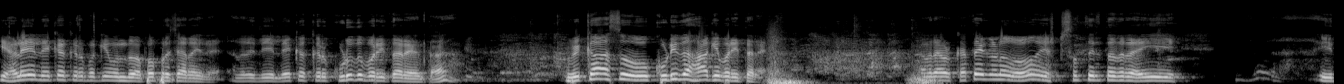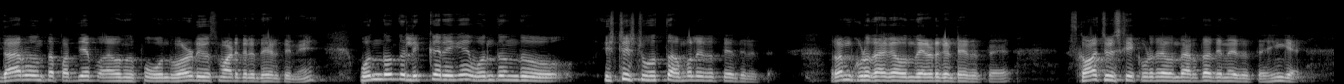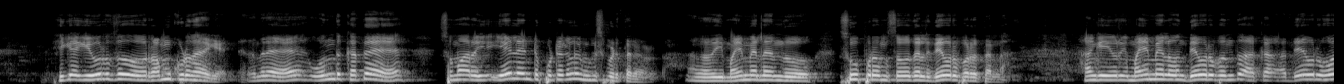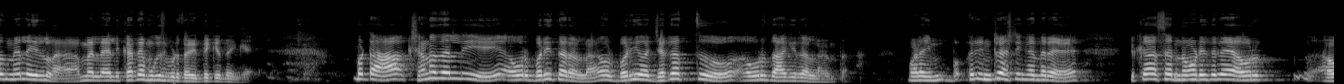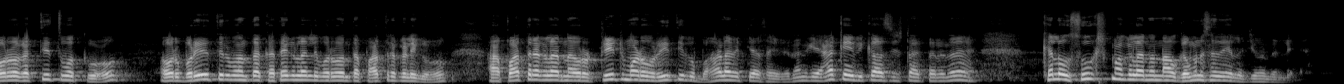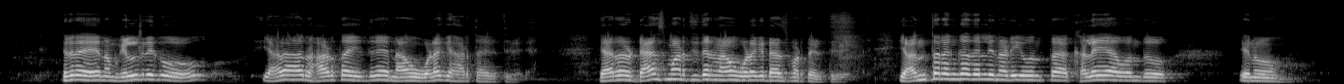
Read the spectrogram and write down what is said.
ಈ ಹಳೆಯ ಲೇಖಕರ ಬಗ್ಗೆ ಒಂದು ಅಪಪ್ರಚಾರ ಇದೆ. ಅಂದರೆ ಇಲ್ಲಿ ಲೇಖಕರು ಕುಡಿದು ಬರೀತಾರೆ ಅಂತ. ವಿಕಾಸು ಕುಡಿದ ಹಾಗೆ ಬರೀತಾರೆ. ಅಂದರೆ ಅವ್ರ ಕತೆಗಳು ಎಷ್ಟು ಸುತ್ತಿರ್ತಂದರೆ ಈ ಈ ದಾರು ಅಂತ ಪದ್ಯ, ಒಂದು ಒಂದು ವರ್ಡ್ ಯೂಸ್ ಮಾಡಿದ್ರೆ ಅಂತ ಹೇಳ್ತೀನಿ. ಒಂದೊಂದು ಲಿಕ್ಕರಿಗೆ ಒಂದೊಂದು ಇಷ್ಟಿಷ್ಟು ಹೊತ್ತು ಅಂಬಲ್ ಇರುತ್ತೆ ಅಂತ ಇರುತ್ತೆ. ರಮ್ ಕುಡಿದಾಗ ಒಂದು ಎರಡು ಗಂಟೆ ಇರುತ್ತೆ. ಸ್ಕಾಚ್ ವಿಸ್ಕಿ ಕುಡಿದ್ರೆ ಒಂದು ಅರ್ಧ ದಿನ ಇರುತ್ತೆ. ಹೀಗೆ. ಹೀಗಾಗಿ ಇವ್ರದ್ದು ರಮ್ ಕುಡ್ದ ಹಾಗೆ. ಅಂದರೆ ಒಂದು ಕತೆ ಸುಮಾರು ಏಳೆಂಟು ಪುಟಗಳಲ್ಲಿ ಮುಗಿಸ್ಬಿಡ್ತಾರೆ ಅವರು. ಈ ಮೈ ಮೇಲೆ ಒಂದು ಸೂಪರಮ್ ಸೋದಲ್ಲಿ ದೇವರು ಬರುತ್ತಲ್ಲ. ಹಾಗೆ ಇವ್ರಿಗೆ ಮೈ ಮೇಲೆ ಒಂದು ದೇವರು ಬಂದು ಆ ಕ, ಆ ದೇವರು ಹೋದ್ಮೇಲೆ ಇರಲ್ಲ. ಆಮೇಲೆ ಅಲ್ಲಿ ಕತೆ ಮುಗಿಸ್ಬಿಡ್ತಾರೆ ಇದ್ದಕ್ಕಿದ್ದಂಗೆ. ಬಟ್ ಆ ಕ್ಷಣದಲ್ಲಿ ಅವ್ರು ಬರೀತಾರಲ್ಲ, ಅವ್ರು ಬರೆಯೋ ಜಗತ್ತು ಅವ್ರದ್ದು ಆಗಿರಲ್ಲ ಅಂತ. ಭಾಳ ಇಂ ವೆರಿ ಇಂಟ್ರೆಸ್ಟಿಂಗ್ ಅಂದರೆ ವಿಕಾಸ ನೋಡಿದರೆ ಅವರು, ಅವರ ವ್ಯಕ್ತಿತ್ವಕ್ಕೂ ಅವರು ಬರೆಯುತ್ತಿರುವಂಥ ಕಥೆಗಳಲ್ಲಿ ಬರುವಂಥ ಪಾತ್ರಗಳಿಗೂ ಆ ಪಾತ್ರಗಳನ್ನು ಅವರು ಟ್ರೀಟ್ ಮಾಡುವ ರೀತಿಗೂ ಬಹಳ ವ್ಯತ್ಯಾಸ ಇದೆ. ನನಗೆ ಯಾಕೆ ವಿಕಾಸ ಇಷ್ಟ ಆಗ್ತಾರೆ ಅಂದರೆ ಕೆಲವು ಸೂಕ್ಷ್ಮಗಳನ್ನು ನಾವು ಗಮನಿಸೋದೇ ಇಲ್ಲ ಜೀವನದಲ್ಲಿ. ಅಂದರೆ ನಮಗೆಲ್ಲರಿಗೂ ಯಾರು ಹಾಡ್ತಾ ಇದ್ದರೆ ನಾವು ಒಳಗೆ ಹಾಡ್ತಾ ಇರ್ತೀವಿ. ಯಾರು ಡ್ಯಾನ್ಸ್ ಮಾಡ್ತಿದ್ದರೆ ನಾವು ಒಳಗೆ ಡ್ಯಾನ್ಸ್ ಮಾಡ್ತಾ ಇರ್ತೀವಿ. ಈ ಅಂತರಂಗದಲ್ಲಿ ನಡೆಯುವಂಥ ಕಲೆಯ ಒಂದು ಏನು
